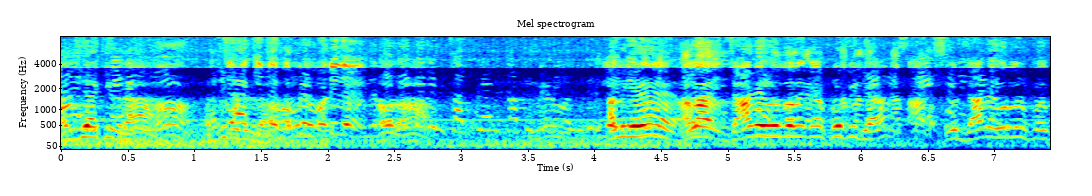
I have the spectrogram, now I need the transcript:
ಅರ್ಜಿ ಹಾಕಿದ್ರಾ? ಅರ್ಜಿ ಹೌದಾ? ಅಲ್ಲಿಗೆ ಅಲ್ಲ ಈ ಜಾಗ ಇರೋದನ್ನ ಪ್ರೂಫ್ ಇದೆಯಾ ಇವ್ರು ಜಾಗ ಇವ್ರದ್ದು ಫೋನ್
